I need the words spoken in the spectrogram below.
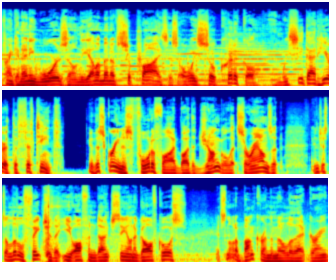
Frank, in any war zone, the element of surprise is always so critical, and we see that here at the 15th. Yeah, this green is fortified by the jungle that surrounds it, and just a little feature that you often don't see on a golf course. It's not a bunker in the middle of that green,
